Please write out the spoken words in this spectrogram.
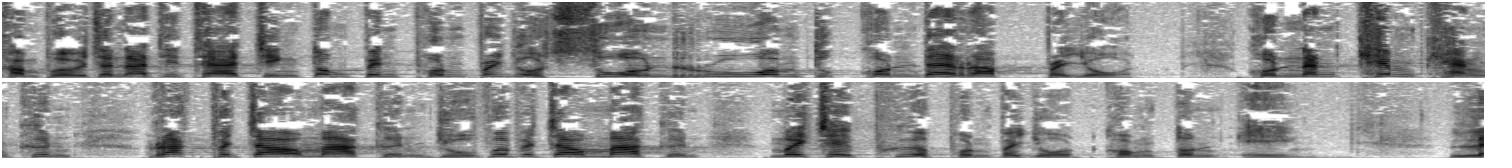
คำเผยพระชนะที่แท้จริงต้องเป็นผลประโยชน์ส่วนรวมทุกคนได้รับประโยชน์ คนนั้นเข้มแข็งขึ้น รักพระเจ้ามากขึ้น อยู่เพื่อพระเจ้ามากขึ้น ไม่ใช่เพื่อผลประโยชน์ของตนเอง แล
